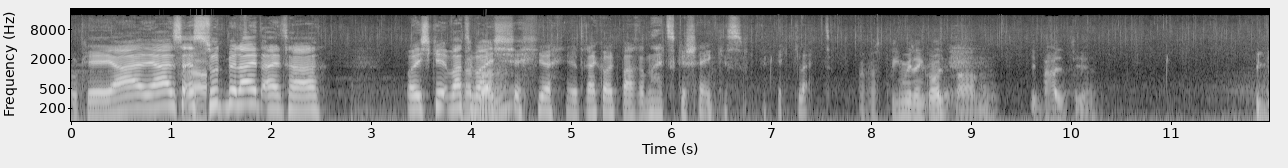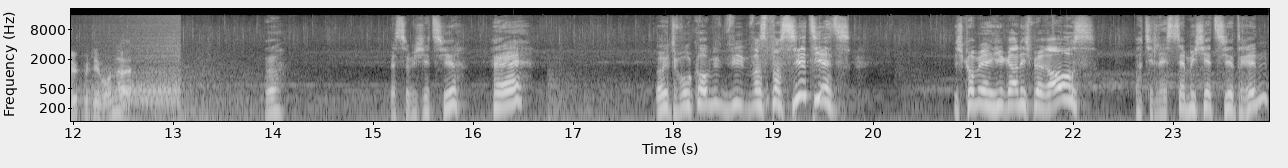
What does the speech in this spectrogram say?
okay, ja, ja, es, es Ja. tut mir leid, Alter. Und ich gehe, warte Na mal, dann. ich, hier, hier, drei Goldbarren als Geschenk, es tut mir echt leid. Was bringen mir denn Goldbarren? Die behalt dir. Viel Glück mit dem Unheil. Hä? Lässt du mich jetzt hier? Hä? Leute, wo kommen, wie, was passiert jetzt? Ich komme ja hier gar nicht mehr raus. Warte, lässt er mich jetzt hier drin?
